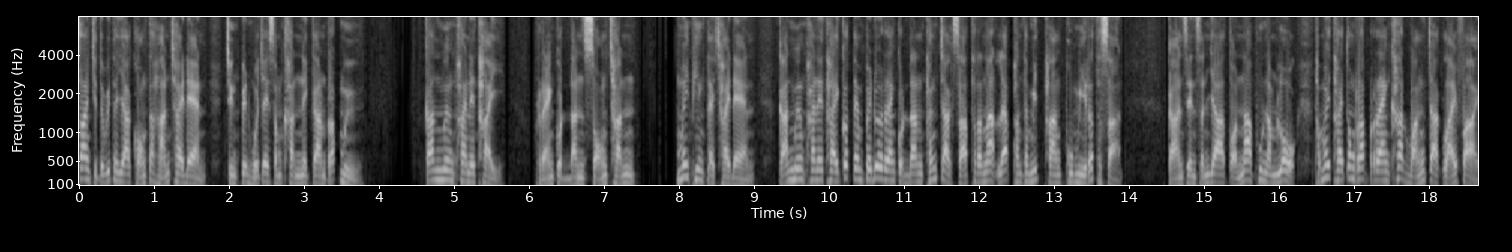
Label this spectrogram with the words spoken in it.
สร้างจิตวิทยาของทหารชายแดน จึงเป็นหัวใจสำคัญในการรับมือ การเมืองภายในไทย แรงกดดันสองชั้น ไม่เพียงแต่ชายแดน การเมืองภายในไทยก็เต็มไปด้วยแรงกดดันทั้งจากสาธารณะและพันธมิตรทางภูมิรัฐศาสตร์การเซ็นสัญญาต่อหน้าผู้นำโลกทำให้ไทยต้องรับแรงคาดหวังจากหลายฝ่าย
